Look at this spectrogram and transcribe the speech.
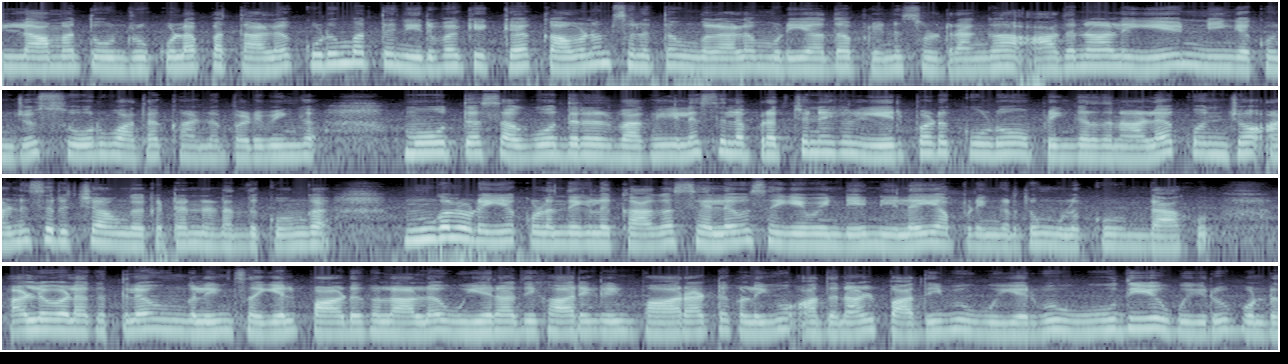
இல்லாமல் தோன்றும். குழப்பத்தால் குடும்பத்தை நிர்வகிக்க கவனம் செலுத்த உங்களால் முடியாது அப்படின்னு சொல்கிறாங்க அதனாலேயே நீங்கள் கொஞ்சம் சோர்வாக தான் காணப்படுவீங்க. மூத்த சகோதரர் வகையில் சில பிரச்சனைகள் ஏற்படக்கூடும் அப்படிங்கிறதுனால கொஞ்சம் அனுசரித்து அவங்கக்கிட்ட நடந்துக்கோங்க. உங்களுடைய குழந்தைகளுக்காக செலவு செய்ய வேண்டிய நிலை அப்படிங்கிறது உங்களுக்கு உண்டாகும். அலுவலகத்தில் உங்களின் செயல்பாடுகளால் உயரதிகாரிகளின் பாராட்டுகளையும் அதனால் பதவி உயர்வு ஊதிய உயர்வு போன்ற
